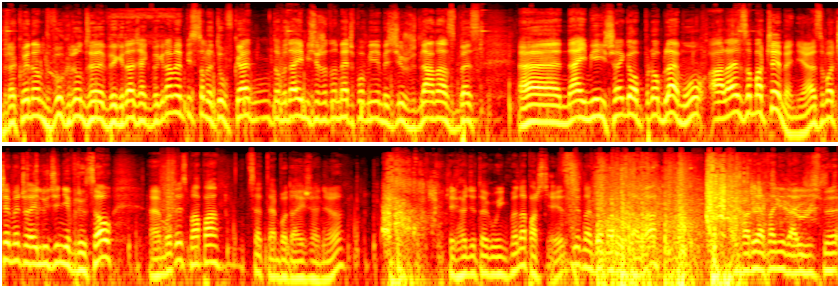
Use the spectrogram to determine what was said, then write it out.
Brakuje nam dwóch rund, żeby wygrać. Jak wygramy pistoletówkę, to wydaje mi się, że ten mecz powinien być już dla nas bez e, najmniejszego problemu, ale zobaczymy, nie? Zobaczymy, czy ludzie nie wrócą, e, bo to jest mapa CT bodajże, nie? Jeżeli chodzi o tego Wingmana, patrzcie, jest jedna głowa rozdana. Wariata nie daliśmy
